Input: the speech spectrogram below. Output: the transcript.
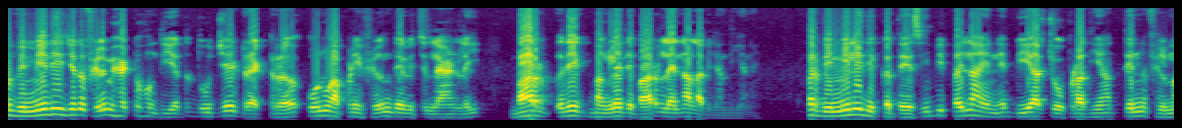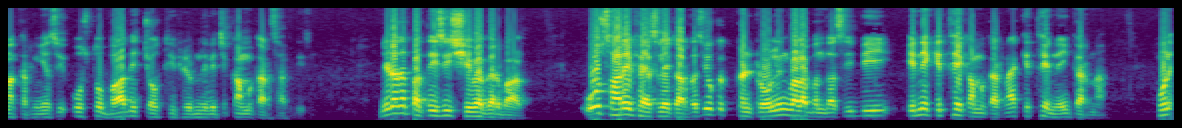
ਹੁਣ ਵਿੰਮੀ ਦੀ ਜਦੋਂ ਫਿਲਮ ਹਿੱਟ ਹੁੰਦੀ ਹੈ ਤਾਂ ਦੂਜੇ ਡਾਇਰੈਕਟਰ ਉਹਨੂੰ ਆਪਣੀ ਫਿਲਮ ਦੇ ਵਿੱਚ ਲੈਣ ਲਈ ਬਾਹਰ ਇਹਦੇ ਬੰਗਲੇ ਦੇ ਬਾਹਰ ਲਾਈਨਾਂ ਲੱਗ ਜਾਂਦੀਆਂ ਨੇ। ਪਰ ਵਿੰਮੀ ਲਈ ਦਿੱਕਤ ਇਹ ਸੀ ਵੀ ਪਹਿਲਾਂ ਇਹਨੇ ਬੀ ਆਰ ਚੋਪੜਾ ਦੀਆਂ ਤਿੰਨ ਫਿਲਮਾਂ ਕਰਨੀਆਂ ਸੀ, ਉਸ ਤੋਂ ਬਾਅਦ ਇਹ ਚੌਥੀ ਫਿਲਮ ਦੇ ਵਿੱਚ ਕੰਮ ਕਰ ਸਕਦੀ ਸੀ। ਜਿਹੜਾ ਦਾ ਪਤੀ ਸੀ ਸ਼ਿਵਾ ਅਗਰਵਾਲ, ਉਹ ਸਾਰੇ ਫੈਸਲੇ ਕਰਦਾ ਸੀ, ਉਹ ਇੱਕ ਕੰਟਰੋਲਿੰਗ ਵਾਲਾ ਬੰਦਾ ਸੀ ਵੀ ਇਹਨੇ ਕਿੱਥੇ ਕੰਮ ਕਰਨਾ, ਕਿੱਥੇ ਨਹੀਂ ਕਰਨਾ। ਹੁਣ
